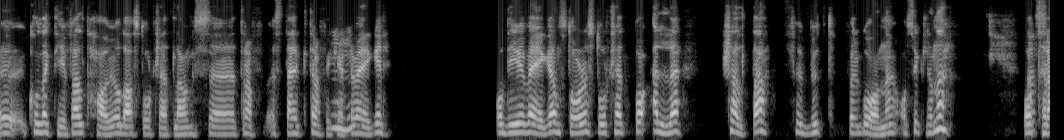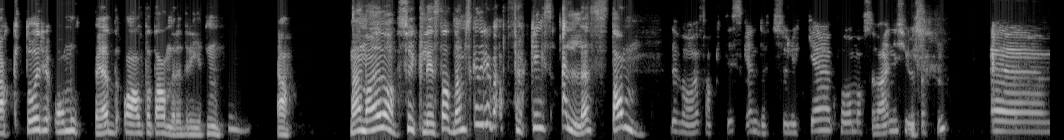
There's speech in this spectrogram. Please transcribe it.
eh, kollektivfelt har vi jo da stort sett langs eh, traf sterk trafikkerte Mhm. veier. Og de veiene står det stort sett på alle skjelta forbudt for gående og syklende. Og Altså- traktor og moped og alt dette andre driten. Mhm. Ja. Men nei da, syklister de skal drive fuckings alle stand. Det var jo faktisk en dødsulykke på Mosseveien i 2017. Eh,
